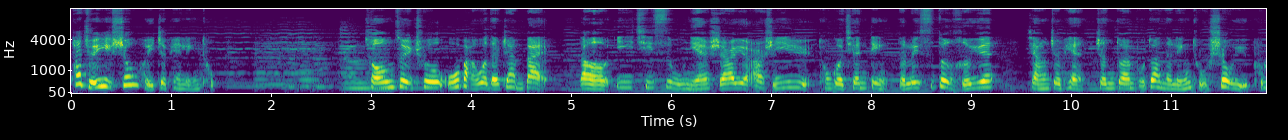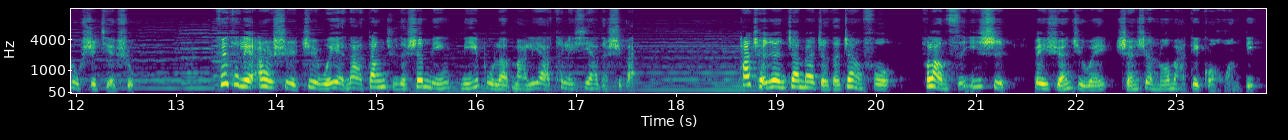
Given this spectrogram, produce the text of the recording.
他决意收回这片领土。从最初无把握的战败，到一七四五年十二月二十一日通过签订德累斯顿合约，将这片争端不断的领土授予普鲁士结束。腓特烈二世致维也纳当局的声明，弥补了玛利亚特蕾西亚的失败。他承认战败者的丈夫弗朗茨一世被选举为神圣罗马帝国皇帝。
